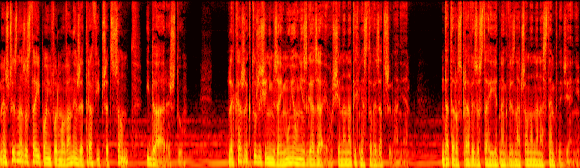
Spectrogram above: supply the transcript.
Mężczyzna zostaje poinformowany, że trafi przed sąd i do aresztu. Lekarze, którzy się nim zajmują, nie zgadzają się na natychmiastowe zatrzymanie. Data rozprawy zostaje jednak wyznaczona na następny dzień,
